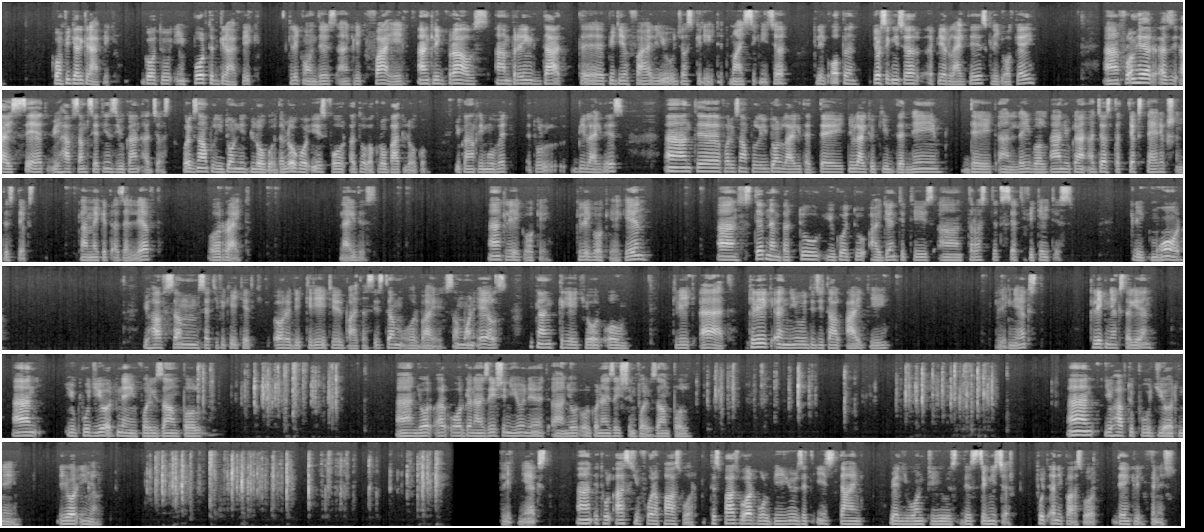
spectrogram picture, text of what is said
configure graphic. Go to imported graphic click on this and click file and click browse and bring that uh, pdf file you just created my signature. Click open. Your signature appear like this. Click ok. And from here as I said we have some settings you can adjust. For example you don't need logo. The logo is for Adobe Acrobat logo. You can remove it. It will be like this. And uh, for example you don't like the date. You like to keep the name date and label. And you can adjust the text direction. This text you can make it as a left or right. Like this. And click ok. Click ok again. And step number two you go to identities and trusted certificates. Click more. You have some certificate already created by the system or by someone else. You can create your own. Click add. Click a new digital id click next. Click next again. And you put your name for example and your organization unit and your organization for example. And you have to put your name your email. Click next and it will ask you for a password. This password will be used each time when you want to use this signature. Put any password then click finish.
